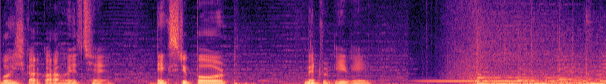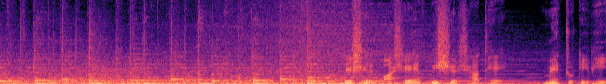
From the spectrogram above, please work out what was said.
বহিষ্কার করা হয়েছে। Desk report, metro TV. দেশের পাশে, বিশ্বের সাথে, মেট্রো টিভি।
